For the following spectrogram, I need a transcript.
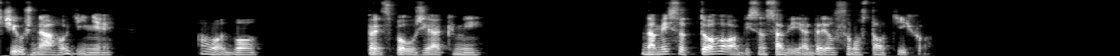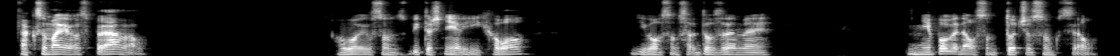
či už na hodine, alebo pred spolužiakmi Namiesto toho, aby som sa vyjadril, som ostal ticho. Tak som aj rozprával. Hovoril som zbytočne rýchlo, díval som sa do zeme, nepovedal som to, čo som chcel.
